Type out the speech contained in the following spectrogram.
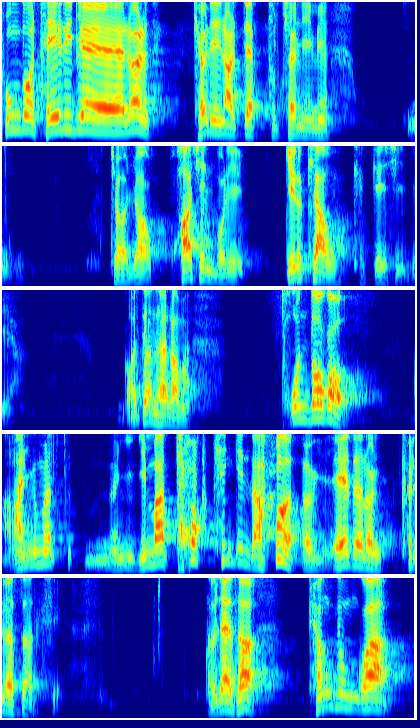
중도 제일이제를 결인할 때 부처님이 저, 저, 화신불이 이렇게 하고 계- 계시지. 어떤 사람은 돈 도고 아니면 이마 톡 튕긴다고 여기 애들은 그랬었지. 그래서 평등과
